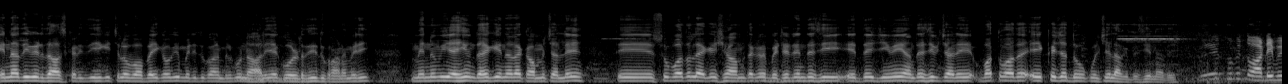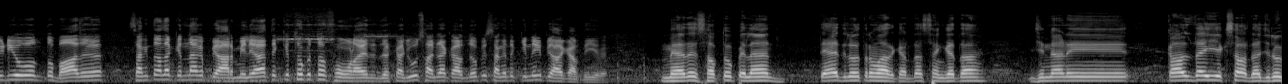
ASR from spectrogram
ਇਹਨਾਂ ਦੀ ਵੀ ਅਰਦਾਸ ਕਰੀਦੀ ਸੀ ਕਿ ਚਲੋ ਬਾਬਾ ਜੀ, ਕਿਉਂਕਿ ਮੇਰੀ ਦੁਕਾਨ ਬਿਲਕੁਲ ਨਾਲ ਹੀ ਹੈ 골ਡ ਦੀ ਦੁਕਾਨ ਹੈ ਮੇਰੀ। ਮੈਨੂੰ ਵੀ ਇਹੀ ਹੁੰਦਾ ਹੈ ਕਿ ਇਹਨਾਂ ਦਾ ਕੰਮ ਚੱਲੇ। ਤੇ ਸਵੇਰ ਤੋਂ ਲੈ ਕੇ ਸ਼ਾਮ ਤੱਕ ਬੈਠੇ ਰਹਿੰਦੇ ਸੀ ਇੱਦਾਂ ਜਿਵੇਂ ਆਉਂਦੇ ਸੀ ਵਿਚਾਰੇ ਵੱਧ ਤੋਂ ਵੱਧ ਇੱਕ ਜਾਂ ਦੋ ਕੁਲਚੇ ਲੱਗਦੇ ਸੀ ਇਹਨਾਂ ਦੇ। ਇੱਥੋਂ ਵੀ ਤੁਹਾਡੀ ਵੀਡੀਓ ਤੋਂ ਬਾਅਦ ਸੰਗਤਾਂ ਦਾ ਕਿੰਨਾ ਕੁ ਪਿਆਰ ਮਿਲਿਆ ਤੇ ਕਿੱਥੋਂ ਕਿੱਥੋਂ ਫੋਨ ਆਏ ਦਰਸ਼ਕਾਂ ਜੂ ਸਾਂਝਾ ਕਰ ਦਿਓ ਵੀ ਸੰਗਤ ਕਿੰਨੇ ਕੁ ਪਿਆਰ ਕਰਦੀ ਹੈ। ਮੈਂ ਤਾਂ ਸਭ ਤੋਂ ਪਹਿਲਾਂ ਤਹਿ ਦਿਲੋਂ ਧੰਨਵਾਦ ਕਰਦਾ ਸੰਗਤ ਦਾ ਜਿਨ੍ਹਾਂ ਨੇ ਕੱਲ ਦਾ ਹੀ ਇੱਕ ਹਿਸਾਬ ਦਾ ਜਦੋਂ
